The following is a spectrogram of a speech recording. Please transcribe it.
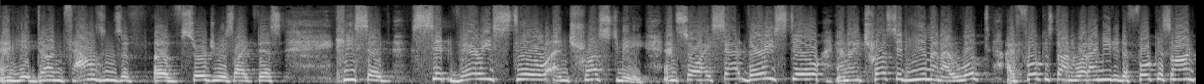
and he had done thousands of, of surgeries like this, he said, sit very still and trust me. And so I sat very still and I trusted him and I looked, I focused on what I needed to focus on.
